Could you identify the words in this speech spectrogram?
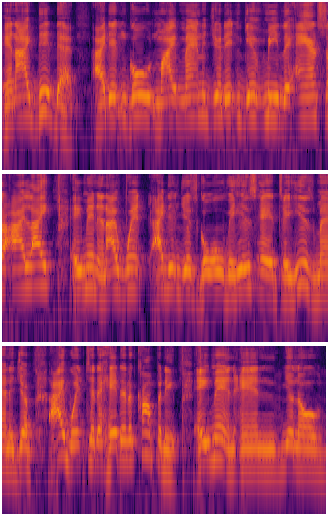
and I did that. I didn't go. My manager didn't give me the answer. I I like. Amen. And I went, I didn't just go over his head to his manager. I went to the head of the company. Amen. And, you know,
